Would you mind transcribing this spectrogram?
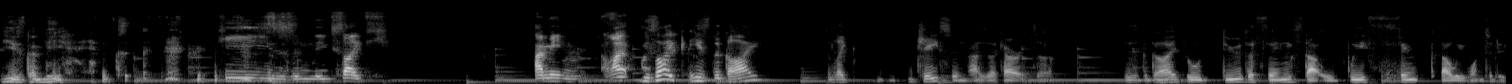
He's the meat. He's he's like, I mean, I He's like he's the guy, like Jason as a character, is the guy who'll do the things that we think that we want to do,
